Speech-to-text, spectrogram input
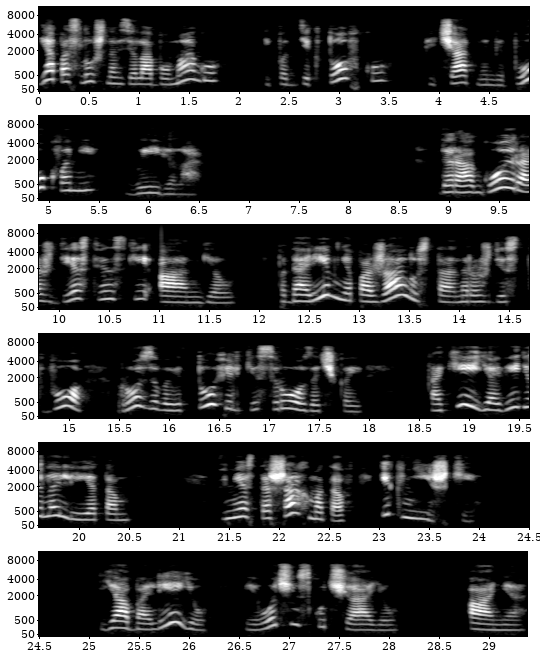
Я послушно взяла бумагу и под диктовку печатными буквами вывела. Дорогой рождественский ангел, подари мне, пожалуйста, на Рождество розовые туфельки с розочкой, какие я видела летом, вместо шахматов и книжки. Я болею и очень скучаю. Аня.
